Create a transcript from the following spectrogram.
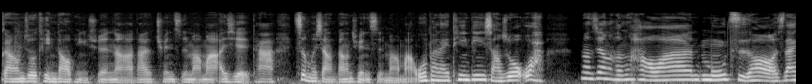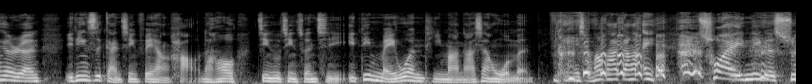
刚刚就听到品轩啊，她全职妈妈，而且她这么想当全职妈妈。我本来听一听，想说哇，那这样很好啊，母子哦，三个人一定是感情非常好，然后进入青春期一定没问题嘛，哪像我们，没想到他刚刚 哎踹那个书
